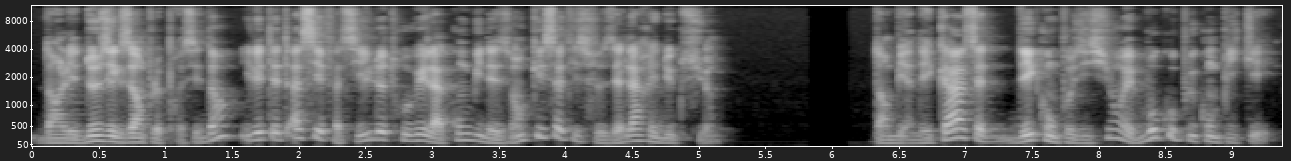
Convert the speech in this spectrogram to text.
Dans les deux exemples précédents, il était assez facile de trouver la combinaison qui satisfaisait la réduction. Dans bien des cas, cette décomposition est beaucoup plus compliquée,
